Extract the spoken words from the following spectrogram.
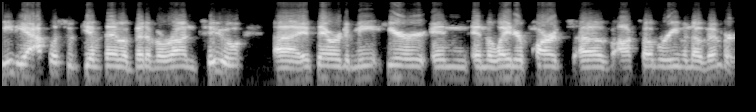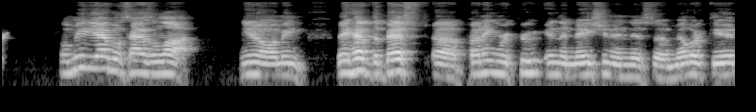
Mediapolis would give them a bit of a run too uh, if they were to meet here in in the later parts of October, even November. Well, Mediapolis has a lot. You know, I mean, they have the best uh, punting recruit in the nation in this uh, Miller kid.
